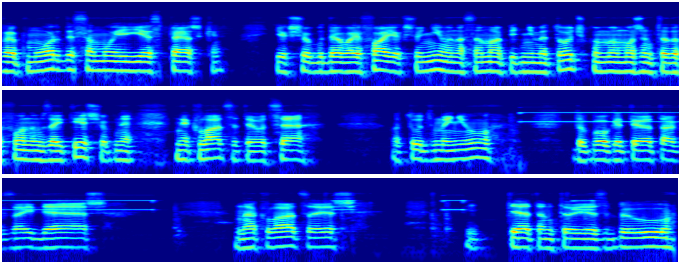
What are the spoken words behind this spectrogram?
веб-морди самої ESP-шки. Якщо буде Wi-Fi, якщо ні, вона сама підніме точку. Ми можемо телефоном зайти, щоб не, не клацати оце отут меню. Допоки ти отак зайдеш, наклацаєш, де там той СБУ,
